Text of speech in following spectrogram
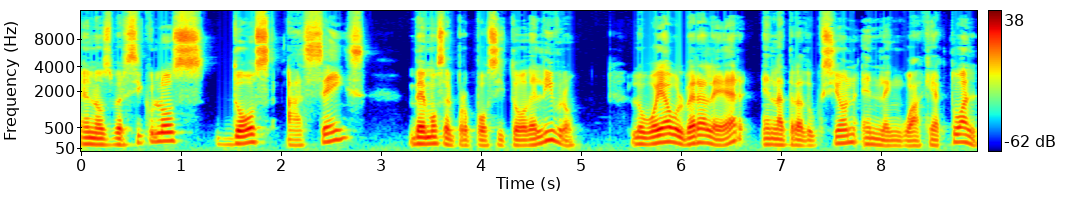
En los versículos 2 a 6 vemos el propósito del libro. Lo voy a volver a leer en la traducción en lenguaje actual.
